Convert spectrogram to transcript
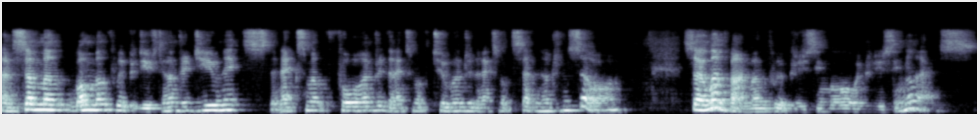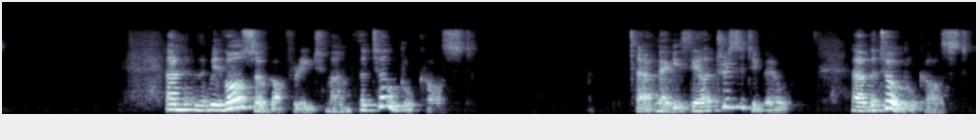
And some month, one month we produced 100 units, the next month 400, the next month 200, the next month 700 and so on. So month by month we're producing more, we're producing less. And we've also got for each month the total cost. Uh, maybe it's the electricity bill. Uh, the total cost.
